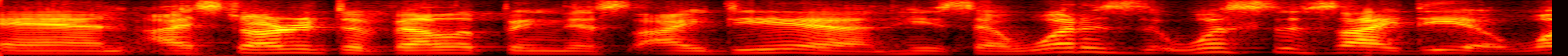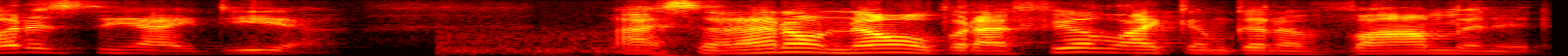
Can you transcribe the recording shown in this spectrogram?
And I started developing this idea, and he said, "What is it? What's this idea? What is the idea?" I said, "I don't know, but I feel like I'm gonna vomit it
